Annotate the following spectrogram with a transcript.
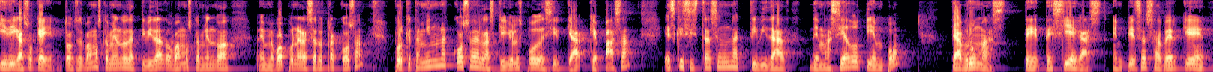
y digas, ok, entonces vamos cambiando de actividad o vamos cambiando a, eh, me voy a poner a hacer otra cosa, porque también una cosa de las que yo les puedo decir que, que pasa es que si estás en una actividad demasiado tiempo, te abrumas, te, te ciegas, empiezas a ver que,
